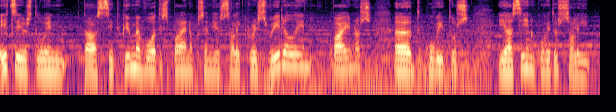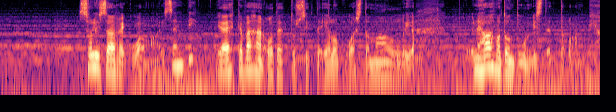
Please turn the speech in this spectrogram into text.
Itse just luin taas sitten kymmenvuotispainoksen, jossa oli Chris Riddlein painos, äh, kuvitus ja siinä kuvitus oli se oli sarjakuvamaisempi ja ehkä vähän otettu sitten elokuvasta mallia. Ne hahmot on tunnistettavampia,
